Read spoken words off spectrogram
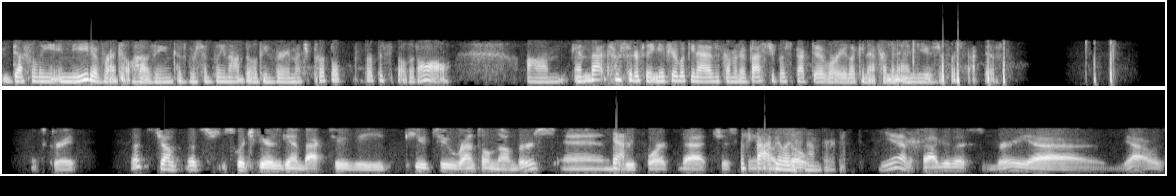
definitely in need of rental housing because we're simply not building very much purpose built at all. Um, and that sort of thing, if you're looking at it from an investor perspective or you're looking at it from an end user perspective. That's great. Let's jump, let's switch gears again back to the Q2 rental numbers and the report that just the came fabulous out. So, numbers. Yeah, the fabulous, very, uh, yeah, I was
